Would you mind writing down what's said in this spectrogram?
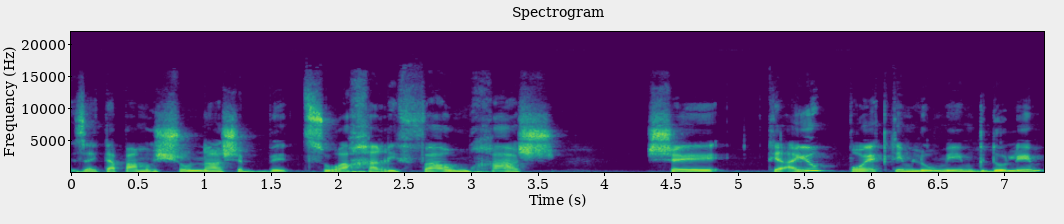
זו הייתה פעם ראשונה שבצורה חריפה הומחש, שהיו פרויקטים לאומיים גדולים,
